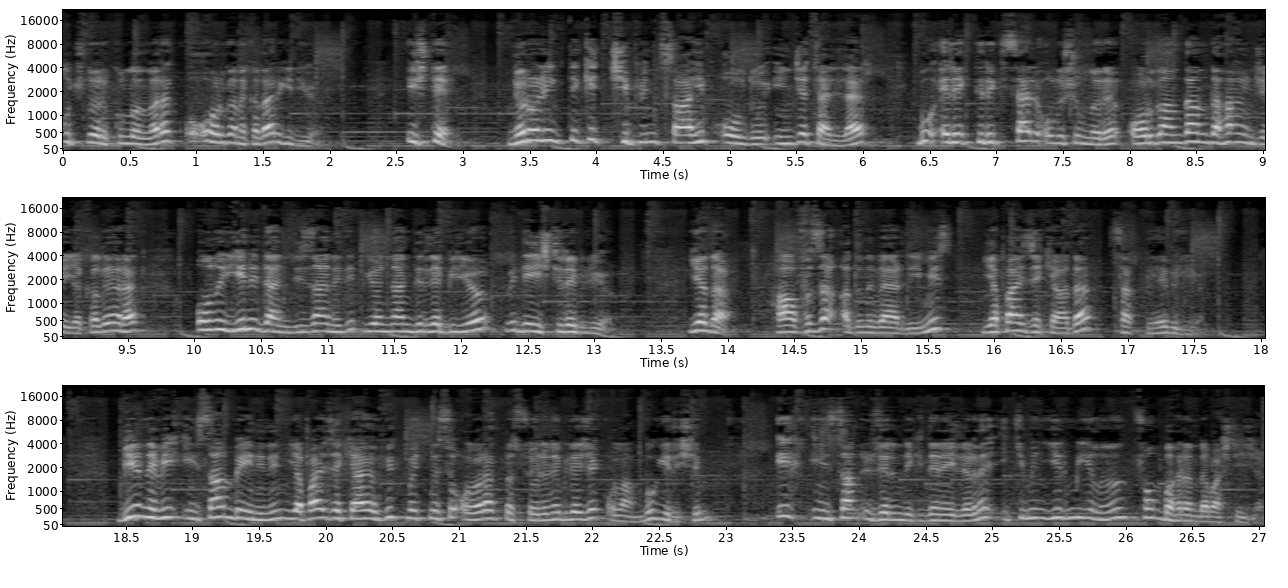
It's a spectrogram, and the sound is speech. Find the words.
uçları kullanılarak o organa kadar gidiyor. İşte Neuralink'teki çipin sahip olduğu ince teller bu elektriksel oluşumları organdan daha önce yakalayarak onu yeniden dizayn edip yönlendirilebiliyor ve değiştirebiliyor. Ya da hafıza adını verdiğimiz yapay zekada saklayabiliyor. Bir nevi insan beyninin yapay zekaya hükmetmesi olarak da söylenebilecek olan bu girişim ilk insan üzerindeki deneylerine 2020 yılının sonbaharında başlayacak.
